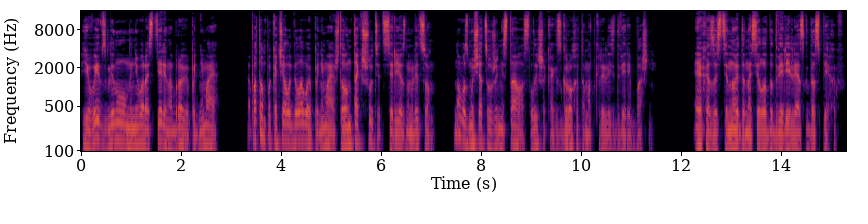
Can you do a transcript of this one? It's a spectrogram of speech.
Ювей взглянула на него растерянно, брови поднимая, а потом покачала головой, понимая, что он так шутит с серьезным лицом, но возмущаться уже не стала, слыша, как с грохотом открылись двери башни. Эхо за стеной доносило до двери лязг доспехов.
